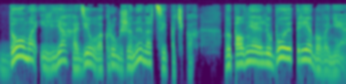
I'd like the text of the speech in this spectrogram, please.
Дома Илья ходил вокруг жены на цыпочках, выполняя любое требование,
